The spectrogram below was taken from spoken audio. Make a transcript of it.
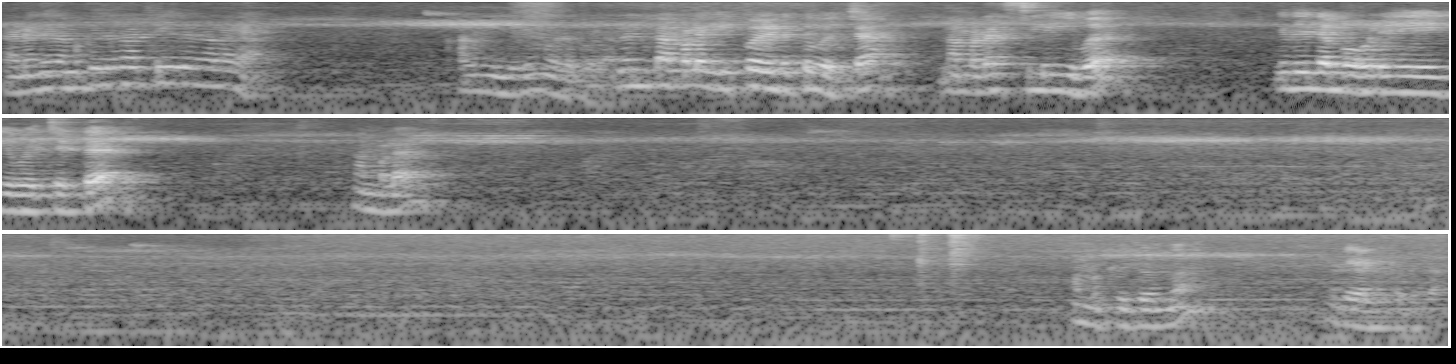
വേണമെങ്കിൽ നമുക്കിത് കട്ട് ചെയ്ത് കളയാം. കളഞ്ഞില്ലെങ്കിലും കുഴപ്പമില്ല എന്നിട്ട് നമ്മൾ ഇപ്പോൾ എടുത്ത് വെച്ച നമ്മുടെ സ്ലീവ് ഇതിന്റെ മുകളിലേക്ക് വെച്ചിട്ട് നമ്മൾ നമുക്കിതൊന്ന് അടയാളപ്പെടുത്താം.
